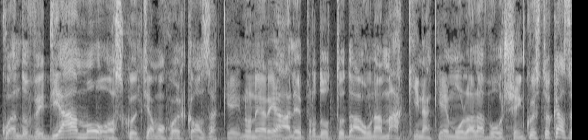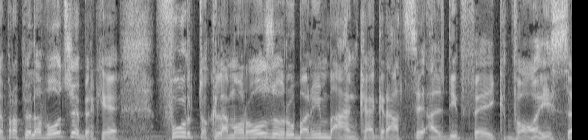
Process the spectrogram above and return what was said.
quando vediamo o ascoltiamo qualcosa che non è reale, prodotto da una macchina che emula la voce. In questo caso è proprio la voce perché furto clamoroso rubano in banca grazie al deepfake voice,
